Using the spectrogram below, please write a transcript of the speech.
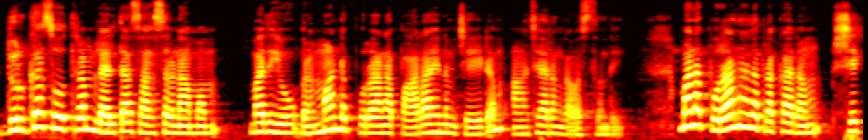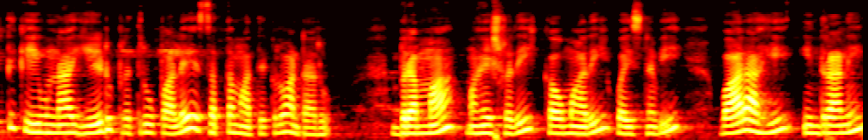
దుర్గా సూత్రం లలితా సహస్రనామం మరియు బ్రహ్మాండ పురాణ పారాయణం చేయడం ఆచారంగా వస్తుంది. మన పురాణాల ప్రకారం శక్తికి ఉన్న ఏడు ప్రతిరూపాలే సప్తమాత్రికలు అంటారు. బ్రహ్మ మహేశ్వరి కౌమారి వైష్ణవి వారాహి ఇంద్రాణి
